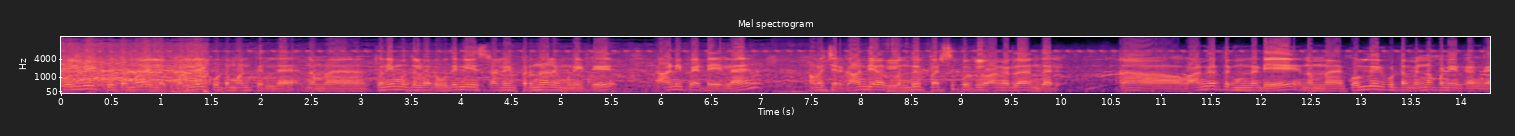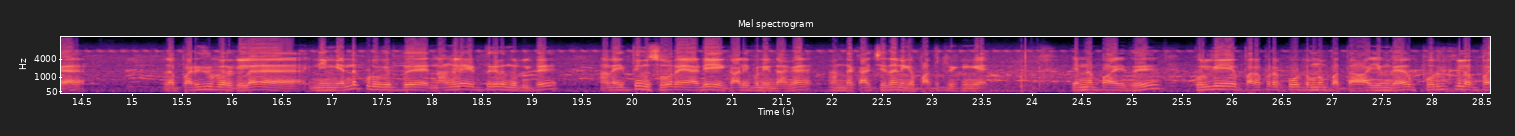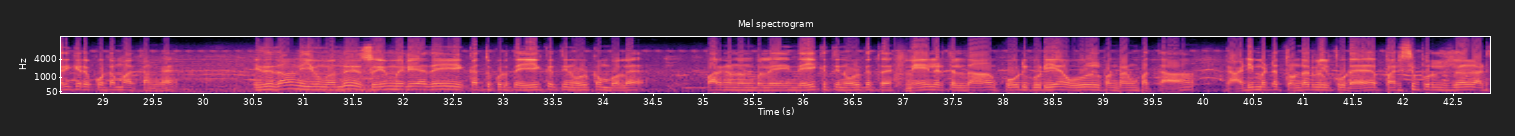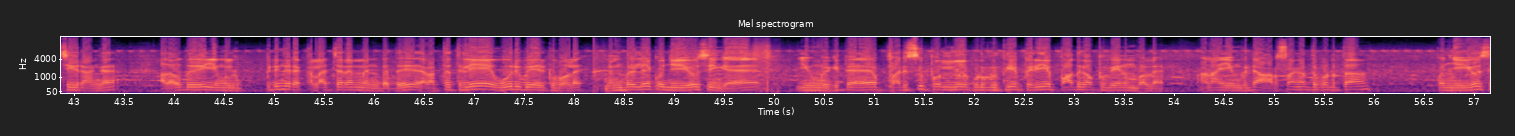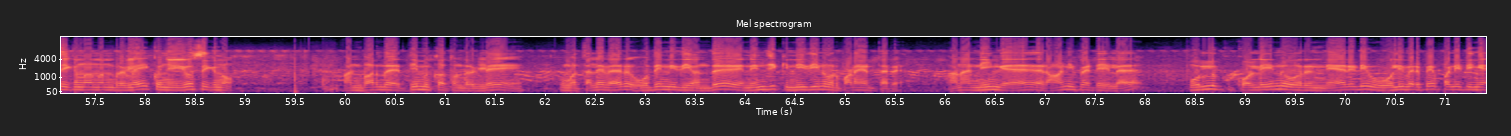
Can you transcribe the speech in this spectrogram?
கொள்கை கூட்டமா இல்லை கொள்ளை கூட்டமான்னு தெரியல. நம்ம துணை முதல்வர் உதயநிதி ஸ்டாலின் பிறந்தநாளை முன்னிட்டு ராணிப்பேட்டையில் அமைச்சர் காந்தி அவர்கள் வந்து பரிசு பொருட்கள் வாங்குறதா இருந்தார். ஆனால் வாங்குறதுக்கு முன்னாடியே நம்ம கொள்கை கூட்டம் என்ன பண்ணியிருக்காங்க? இந்த பரிசு பொருட்களை நீங்கள் என்ன கொடுக்குறது? நாங்களே எடுத்துக்கிறேன்னு சொல்லிட்டு அனைத்தையும் சூறையாடி காலி பண்ணிட்டாங்க. அந்த காட்சி தான் நீங்கள் பார்த்துட்ருக்கீங்க என்னப்பா இது? கொள்கையை பரப்புகிற கூட்டம்னு பார்த்தா இவங்க பொருட்களை பறிக்கிற கூட்டமாக இருக்காங்க. இதுதான் இவங்க வந்து சுயமரியாதை கற்றுக் கொடுத்த இயக்கத்தின் ஒழுக்கம் போல். பாருங்க நண்பர்களே இந்த இயக்கத்தின் ஒழுக்கத்தை மேலிடத்தில் தான் கோடி கோடியாக ஊழல் பண்ணுறாங்கன்னு பார்த்தா அடிமட்ட தொண்டர்கள் கூட பரிசு பொருட்கள் அடிச்சுக்கிறாங்க. அதாவது இவங்களுக்கு பிடுங்குற கலாச்சாரம் என்பது ரத்தத்திலேயே ஊறி போயிருக்கு போல். நண்பர்களே கொஞ்சம் யோசிங்க. இவங்கக்கிட்ட பரிசு பொருட்களை கொடுக்குறதுக்கே பெரிய பாதுகாப்பு வேணும் போல். ஆனால் இவங்ககிட்ட அரசாங்கத்தை கொடுத்தா கொஞ்சம் யோசிக்கணும் நண்பர்களே கொஞ்சம் யோசிக்கணும். அன்பார்ந்த திமுக தொண்டர்களே உங்கள் தலைவர் உதயநிதி வந்து நெஞ்சுக்கு நீதினு ஒரு படம் எடுத்தார். ஆனால் நீங்கள் ராணிப்பேட்டையில் பொருளுக்கு கொள்ளைன்னு ஒரு நேரடி ஒளிபரப்பே பண்ணிட்டீங்க.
